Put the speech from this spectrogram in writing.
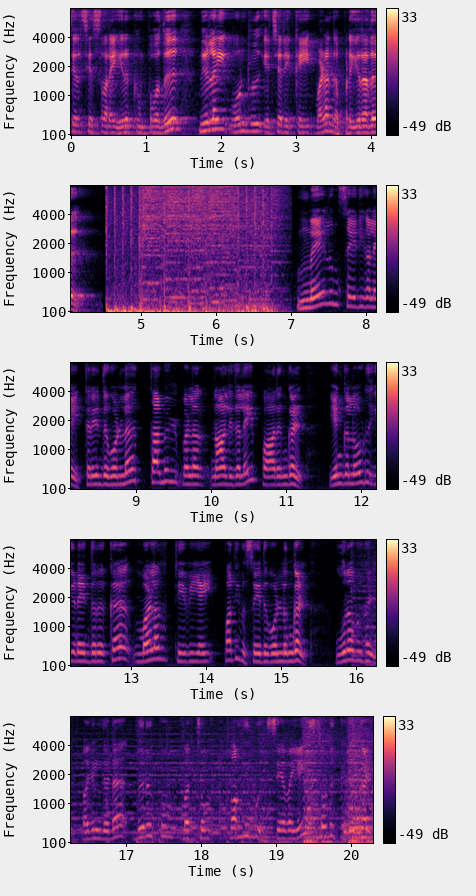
செல்சியஸ் வரை இருக்கும் போது நிலை ஒன்று எச்சரிக்கை வழங்கப்படுகிறது. மேலும் செய்திகளை தெரிந்து கொள்ள தமிழ் மலர் நாளிதழை பாருங்கள். எங்களோடு இணைந்திருக்க மலர் டிவியை பதிவு செய்து கொள்ளுங்கள். உறவுகள் மகிழ்ந்திட விருப்பம் மற்றும் பகிர்வு சேவையை சொடுக்குங்கள்.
